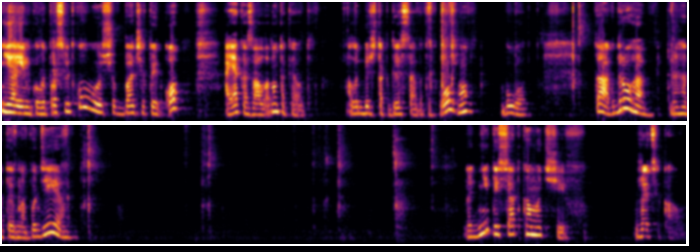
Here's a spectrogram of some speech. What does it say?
Я інколи прослідковую, щоб бачити, о, а я казала, ну таке от. Але більш так для себе. Так, ого, було. Так, друга негативна подія. На дні десятка мечів. Вже цікаво.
